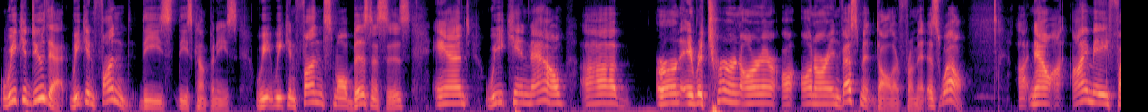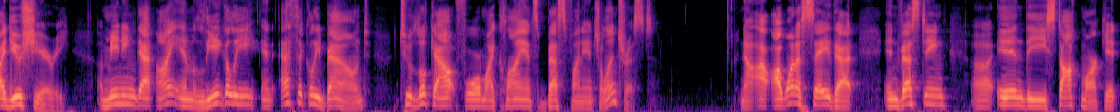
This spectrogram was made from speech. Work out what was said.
we can do that. We can fund these these companies. We we can fund small businesses, and we can now uh, earn a return on our on our investment dollar from it as well. Uh, now I'm a fiduciary, uh, meaning that I am legally and ethically bound to look out for my client's best financial interest. Now I, I want to say that investing uh, in the stock market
